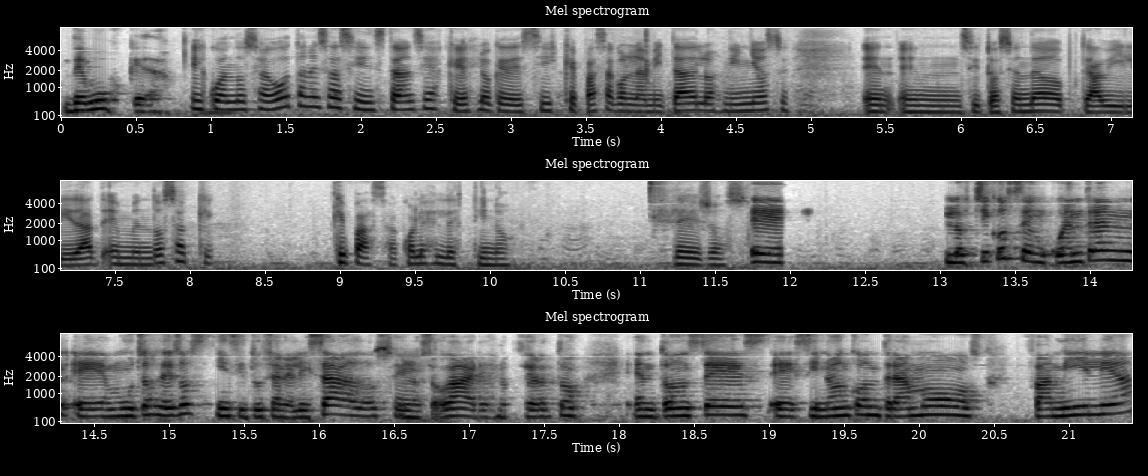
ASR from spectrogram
de búsqueda. Y cuando se agotan esas instancias, ¿qué es lo que decís que pasa con la mitad de los niños en, situación de adoptabilidad en Mendoza? ¿qué, ¿Qué, pasa? ¿Cuál es el destino de ellos? Eh, los chicos se encuentran, eh, muchos de ellos, institucionalizados en los hogares, ¿no es cierto? Entonces, eh, si no encontramos familia,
